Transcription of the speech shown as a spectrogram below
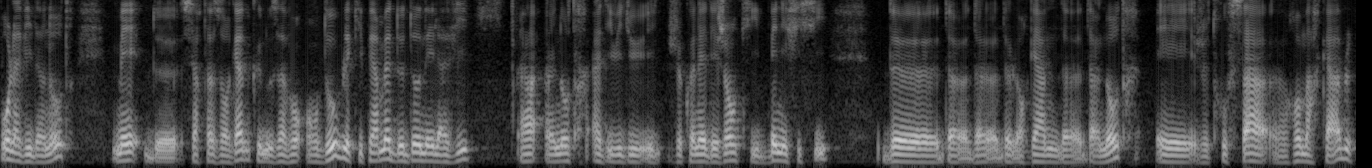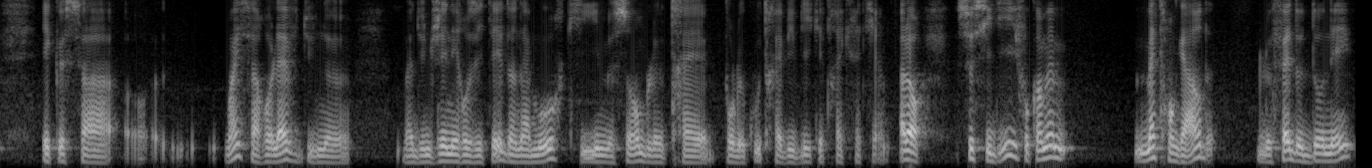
pour la vie d'un autre, mais de certains organes que nous avons en double et qui permettent de donner la vie à un autre individu. je connais des gens qui bénéficient de, de, l'organe d'un autre, et je trouve ça euh, remarquable, et que ça, euh, ouais, ça relève d'une bah, d'une générosité, d'un amour qui me semble très, pour le coup, très biblique et très chrétien. Alors, ceci dit, il faut quand même mettre en garde le fait de donner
